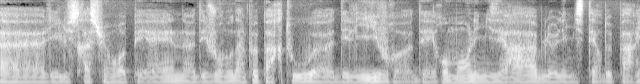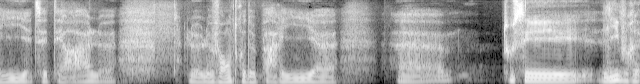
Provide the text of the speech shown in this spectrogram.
euh, l'illustration européenne, des journaux d'un peu partout, euh, des livres, des romans, Les Misérables, Les Mystères de Paris, etc., le, le, le ventre de Paris. Euh, tous ces livres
